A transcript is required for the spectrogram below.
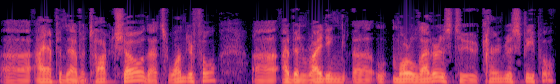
Uh, I happen to have a talk show. That's wonderful. Uh, I've been writing uh, more letters to Congress people.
